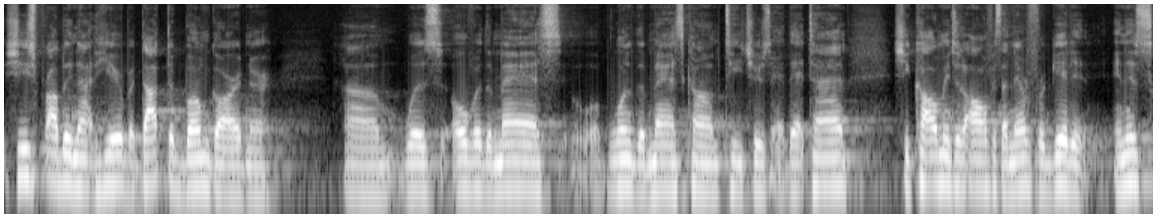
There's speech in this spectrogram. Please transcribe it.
she's probably not here, but Dr. Baumgardner um, was over the mass, one of the mass comm teachers at that time. She called me to the office. I never forget it. And it's,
